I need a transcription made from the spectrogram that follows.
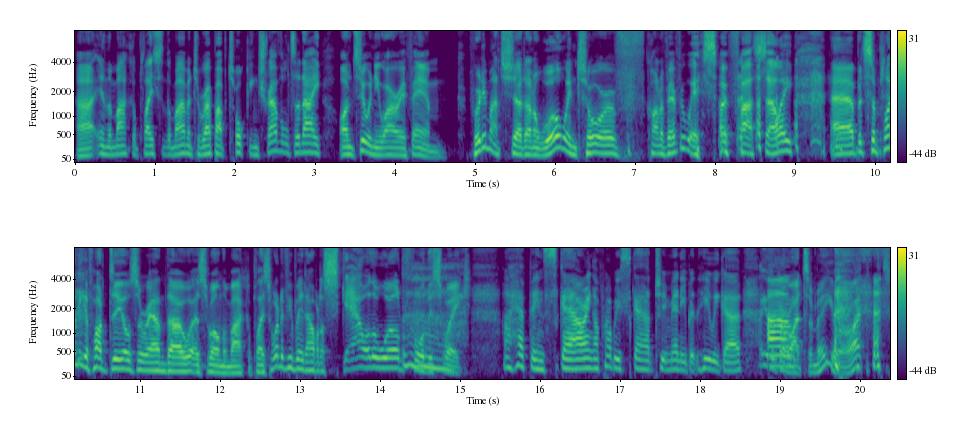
uh, in the marketplace at the moment to wrap up talking travel today on 2 and URFM. Pretty much uh, done a whirlwind tour of kind of everywhere so far, Sally. Uh, but some plenty of hot deals around, though, as well in the marketplace. What have you been able to scour the world for this week? I have been scouring. I've probably scoured too many, but here we go. Oh, you look all right to me. You're all right.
